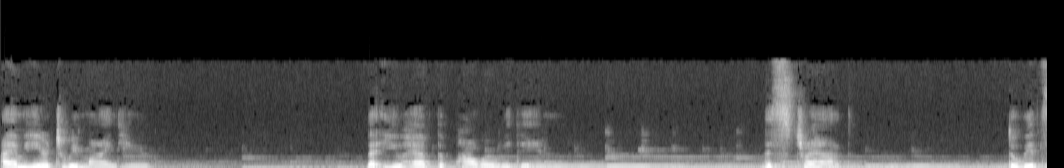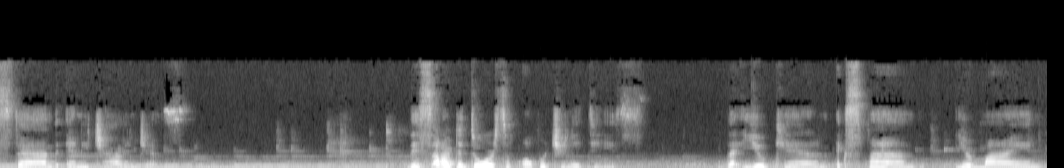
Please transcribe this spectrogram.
I am here to remind you that you have the power within the strength to withstand any challenges. These are the doors of opportunities that you can expand your mind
